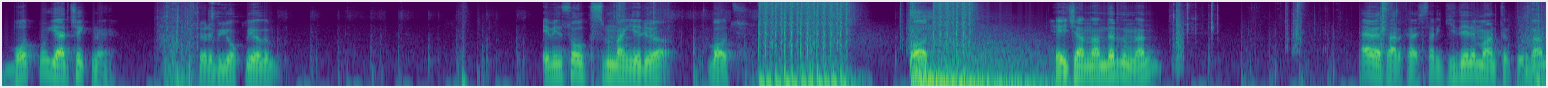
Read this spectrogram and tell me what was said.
Bot mu gerçek mi? Şöyle bir yoklayalım. Evin sol kısmından geliyor. Bot. Bot. Heyecanlandırdın lan. Evet arkadaşlar gidelim artık buradan.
